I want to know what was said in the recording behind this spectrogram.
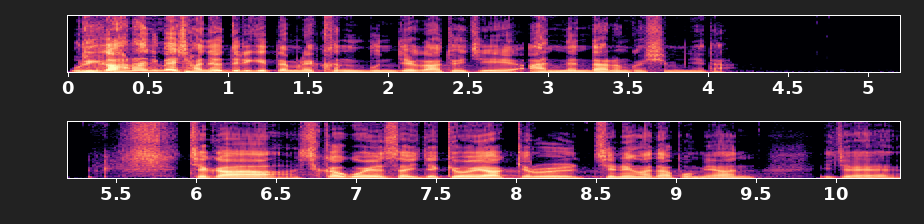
우리가 하나님의 자녀들이기 때문에 큰 문제가 되지 않는다는 것입니다. 제가 시카고에서 이제 교회 학교를 진행하다 보면 이제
